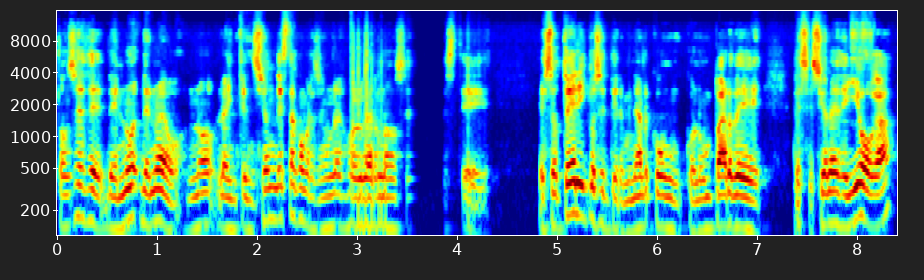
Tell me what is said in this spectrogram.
Entonces, de, nuevo, no, la intención de esta conversación no es volvernos este, esotéricos y terminar con, con un par de, de, sesiones de yoga,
